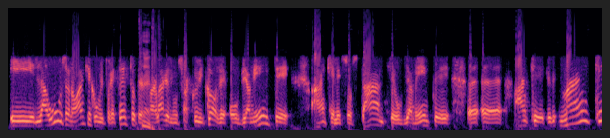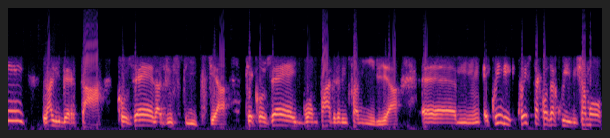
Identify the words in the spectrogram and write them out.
e la usano anche come pretesto per certo. parlare di un sacco di cose, ovviamente anche le sostanze, ovviamente eh, eh, anche, ma anche la libertà, cos'è la giustizia, che cos'è il buon padre di famiglia. Ehm, e quindi questa cosa qui, diciamo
